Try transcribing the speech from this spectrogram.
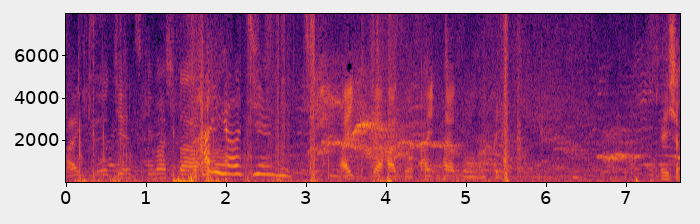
はい、幼稚園着きました。はい幼稚園にはい、じゃあ、はやくん、はい、はやくん、はい。よいしょ。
